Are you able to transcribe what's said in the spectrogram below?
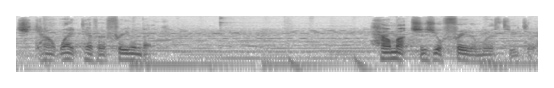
She can't wait to have her freedom back. How much is your freedom worth to you today?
